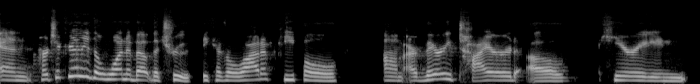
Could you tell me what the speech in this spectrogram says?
and particularly the one about the truth, because a lot of people um, are very tired of hearing,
